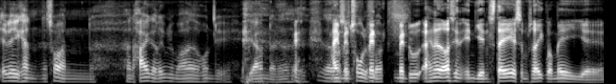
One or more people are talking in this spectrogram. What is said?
Jeg ved ikke, han, jeg tror, han, han hiker rimelig meget rundt i, bjergene dernede. Det er Ej, også men, utroligt men, flot. men du, han havde også en, en Jens Dage, som så ikke var med i, øh,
